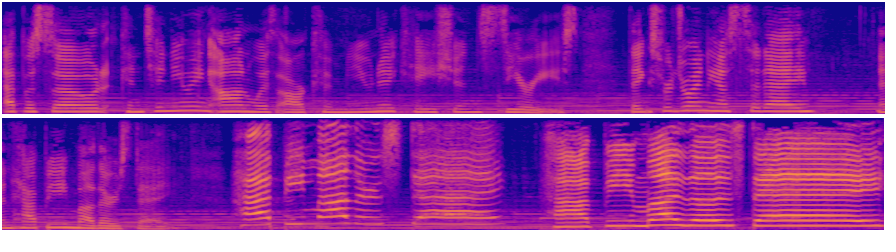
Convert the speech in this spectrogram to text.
episode continuing on with our communication series. Thanks for joining us today and happy Mother's Day. Happy Mother's Day! Happy Mother's Day.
